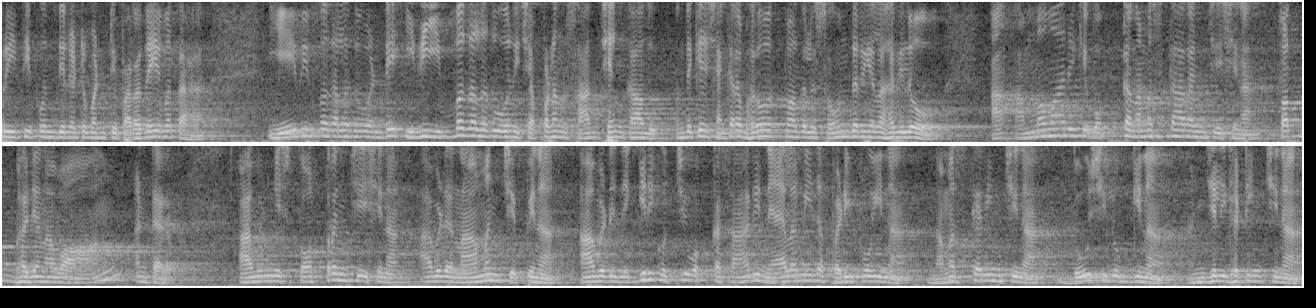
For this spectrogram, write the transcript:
ప్రీతి పొందినటువంటి పరదేవత ఏవివ్వగలదు అంటే ఇది ఇవ్వగలదు అని చెప్పడం సాధ్యం కాదు. అందుకే శంకర భగవత్పాదులు సౌందర్య లహరిలో ఆ అమ్మవారికి ఒక్క నమస్కారం చేసిన త్వద్భజనవాన్ అంటారు. ఆవిడ్ని స్తోత్రం చేసిన ఆవిడ నామం చెప్పిన ఆవిడ దగ్గరికి వచ్చి ఒక్కసారి నేల మీద పడిపోయిన నమస్కరించిన దోషిలుగ్గిన అంజలి ఘటించిన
